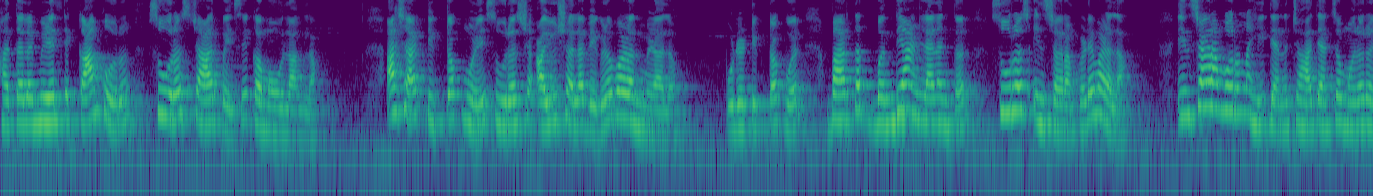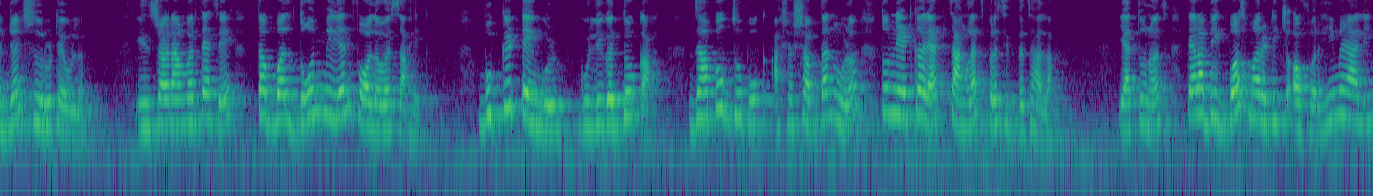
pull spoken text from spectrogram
हाताला मिळेल ते काम करून सूरज चार पैसे कमवू लागला. अशा टिकटॉकमुळे सूरजच्या आयुष्याला वेगळं वळण मिळालं. पुढे टिकटॉकवर भारतात बंदी आणल्यानंतर सूरज इंस्टाग्रामकडे वळला. इंस्टाग्रामवरूनही त्यानं चाहत्यांचं मनोरंजन सुरू ठेवलं. इंस्टाग्रामवर त्याचे तब्बल दोन मिलियन फॉलोअर्स आहेत. बुक्कीट टेंगुळ गुलीगत धोका झापूक झुपूक अशा शब्दांमुळं तो नेटकऱ्यात चांगलाच प्रसिद्ध झाला. यातूनच त्याला बिग बॉस मराठीची ऑफरही मिळाली.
